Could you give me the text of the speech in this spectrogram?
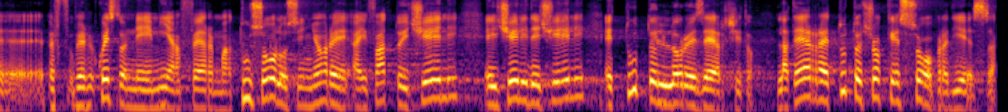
Eh, per, per, questo Neemia afferma, tu solo, Signore, hai fatto i cieli e i cieli dei cieli e tutto il loro esercito, la terra e tutto ciò che è sopra di essa,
